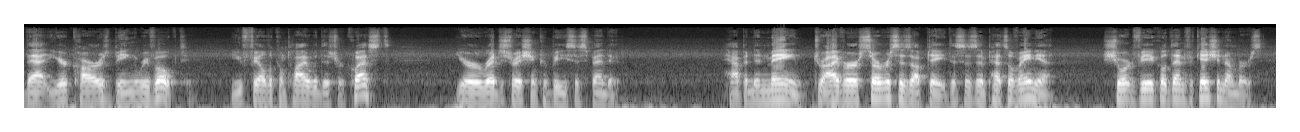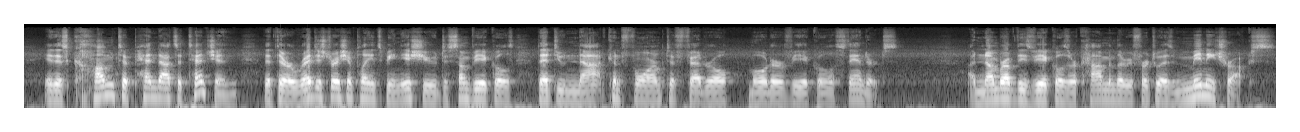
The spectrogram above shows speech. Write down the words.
that your car is being revoked. You fail to comply with this request, your registration could be suspended. Happened in Maine. Driver services update. This is in Pennsylvania. Short vehicle identification numbers it has come to PennDOT's attention that there are registration plates being issued to some vehicles that do not conform to federal motor vehicle standards. A number of these vehicles are commonly referred to as mini trucks.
